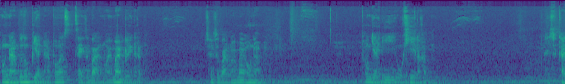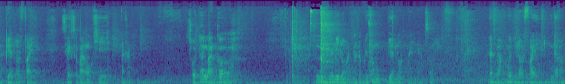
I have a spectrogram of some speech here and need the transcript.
ห้องน้ำก็ต้องเปลี่ยนนะครับ เพราะว่าแสงสว่างน้อยมากเลยนะครับแสงสว่างน้อยมากห้องน้ำห้องใหญ่นี่โอเคแล้วครับในการเปลี่ยนหลอดไฟแสงสว่างโอเคนะครับ ส่วนด้านหลังก็ด้านหลังไม่มีหลอดนะครับเลยต้องเปลี่ยนหลอดใหม่นะครับส่วนด้านหลังไม่มีหลอดไฟนะครับ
